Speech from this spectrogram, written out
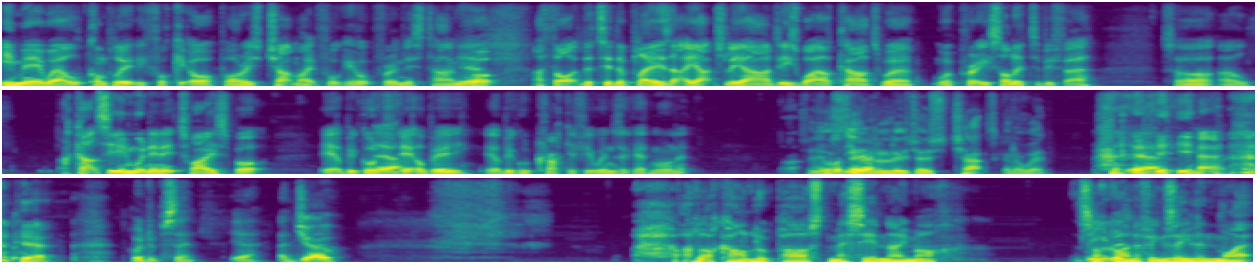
he may well completely fuck it up, or his chat might fuck it up for him this time. Yeah. But I thought the t- the players that he actually had, his wild cards were were pretty solid. To be fair, so I'll I can't see him winning it twice, but it'll be good. Yeah. It'll be it'll be good crack if he wins again, won't it? So you're what do you saying reckon? Lelujo's chat's going to win? Yeah, yeah, yeah. hundred percent. Yeah, and Joe. I, I can't look past Messi and Neymar. So I kind of think Zealand might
